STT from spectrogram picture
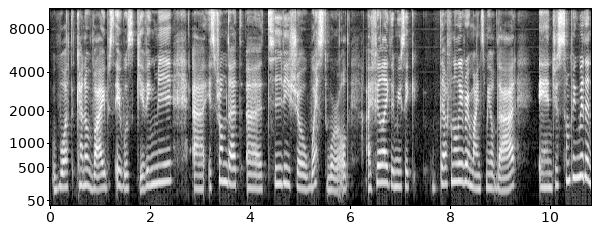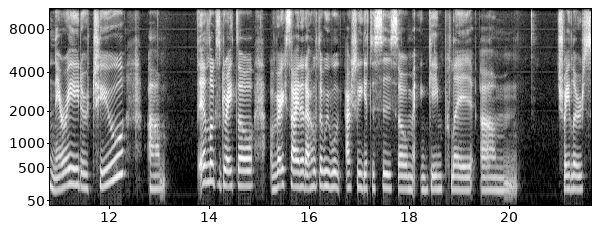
what kind of vibes it was giving me. Uh, it's from that uh, TV show Westworld. I feel like the music definitely reminds me of that. And just something with a narrator too. Um, it looks great though. I'm very excited. I hope that we will actually get to see some gameplay um, trailers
